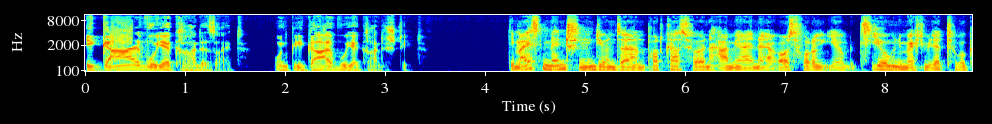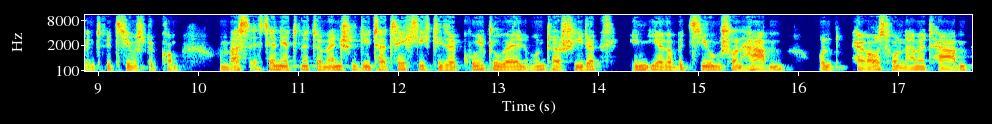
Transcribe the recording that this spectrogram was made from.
egal wo ihr gerade seid und egal wo ihr gerade steht. Die meisten Menschen, die unseren Podcast hören, haben ja eine Herausforderung in ihrer Beziehung, die möchten wieder zurück ins Beziehungsglück kommen. Und was ist denn jetzt mit so Menschen, die tatsächlich diese kulturellen Unterschiede in ihrer Beziehung schon haben und Herausforderungen damit haben?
